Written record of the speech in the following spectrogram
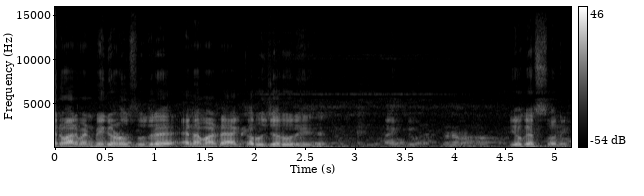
એન્વાયરમેન્ટ બી ઘણું સુધરે, એના માટે આ કરવું જરૂરી છે. Thank you Yogesh Soni.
